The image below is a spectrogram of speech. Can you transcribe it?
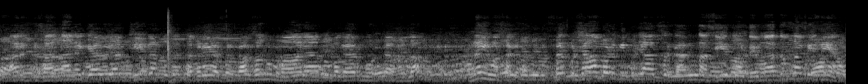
ਔਰ ਕਿਸਾਨਾਂ ਨੇ ਕਿਹਾ ਵੀ ਯਾਰ ਠੀਕ ਆ, ਤੁਸੀਂ ਤਕੜੇ ਆ ਸਰਕਾਰ, ਸਾਨੂੰ ਮਾਰਿਆ ਤੋਂ ਬਗੈਰ ਮੋਰਚਾ ਖੁੱਲਾ ਨਹੀਂ ਹੋ ਸਕਦਾ। ਫਿਰ ਪਛਾਣ ਮੁੜ ਕੇ ਪੰਜਾਬ ਸਰਕਾਰ ਨੂੰ ਅਸੀਂ ਤੁਹਾਡੇ ਮਾਧਿਅਮ ਨਾਲ ਕਹਿੰਦੇ ਆ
